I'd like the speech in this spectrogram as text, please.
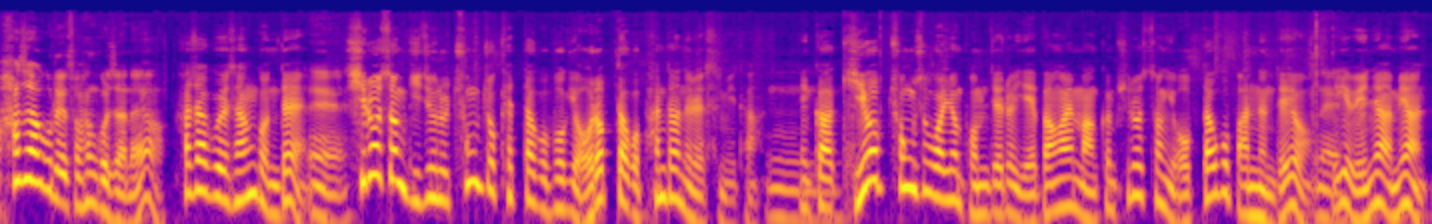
하자고 해서 한 거잖아요. 하자고 해서 한 건데 예. 실효성 기준을 충족했다고 보기 어렵다고 판단을 했습니다. 음. 그러니까 기업 총수 관련 범죄를 예방할 만큼 실효성이 없다고 봤는데요. 네. 이게 왜냐하면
